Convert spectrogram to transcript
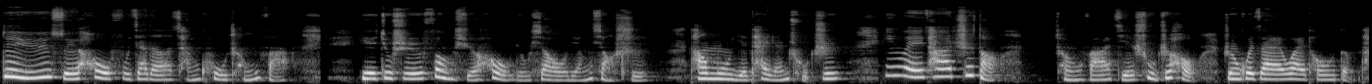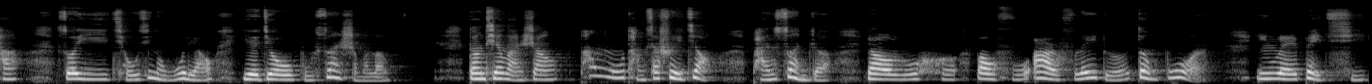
对于随后附加的残酷惩罚，也就是放学后留校两小时，汤姆也泰然处之，因为他知道。惩罚结束之后，准会在外头等他，所以囚禁的无聊也就不算什么了。当天晚上，汤姆躺下睡觉，盘算着要如何报复阿尔弗雷德·邓波尔，因为贝奇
